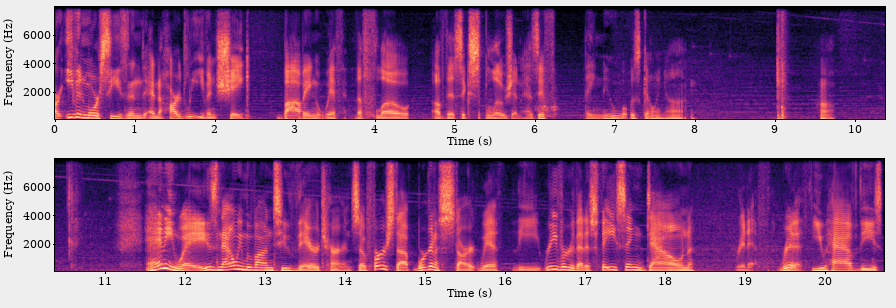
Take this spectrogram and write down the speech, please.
are even more seasoned and hardly even shake, bobbing with the flow of this explosion, as if they knew what was going on. Huh. Anyways, now we move on to their turn. So first up, we're going to start with the Reaver that is facing down Riddith. Riddith, you have these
